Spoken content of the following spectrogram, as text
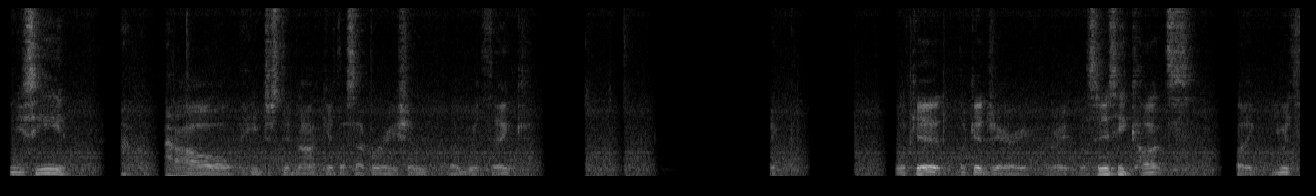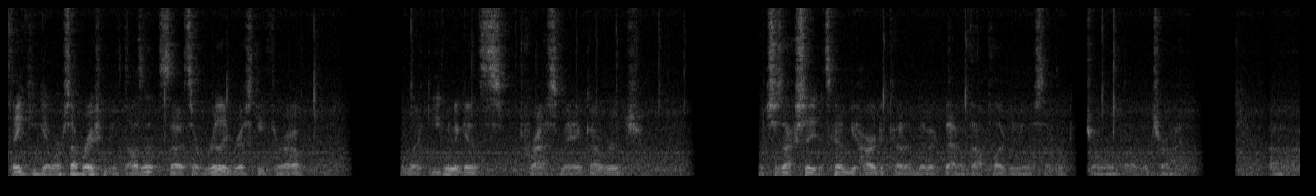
You see how he just did not get the separation that you would think. Look at look at Jerry, right? As soon as he cuts, like you would think he'd get more separation, but he doesn't. So it's a really risky throw. And like even against press man coverage, which is actually it's going to be hard to kind of mimic that without plugging in a second controller, but we'll try. Uh,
